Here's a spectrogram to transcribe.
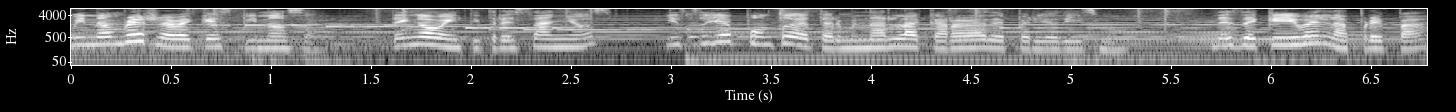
Mi nombre es Rebeca Espinosa, tengo 23 años y estoy a punto de terminar la carrera de periodismo. Desde que iba en la prepa,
